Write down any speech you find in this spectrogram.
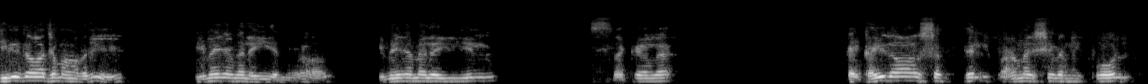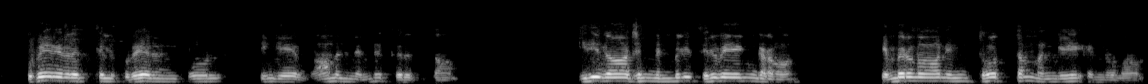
கிரிராஜமாவது இமயமலை என்றால் இமயமலையில் சகல கை- கைலாசத்தில் பரமசிவன் போல் குபேரனிடத்தில் குபேரன் போல் இங்கே ராமன் என்று கருத்தான். கிரிராஜன் என்பது திருவேங்கடமாம் எம்பெருமானின் தோத்தம் அங்கே என்றுமாம்.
